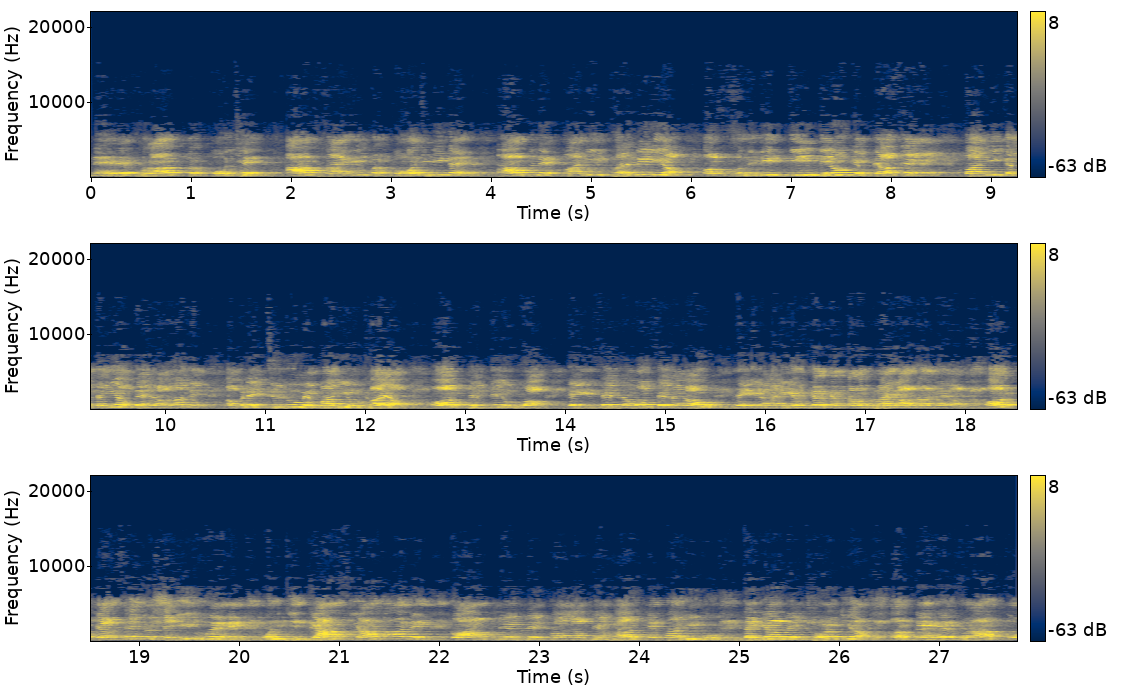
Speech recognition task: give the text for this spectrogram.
नहरे फुरात पर पहुँचे आप साहिल पर पहुँच भी गए आपने पानी भर भी लिया और खुद भी तीन दिनों के प्यासे हैं पानी का दरिया बह रहा है अपने चुल्लू में पानी उठाया और फिर दिल हुआ कि इसे लबों से लगाऊँ लेकिन अली असगर का तड़पना याद आ गया और प्यासे जो शहीद हुए हैं उनकी प्यास याद आ गई तो आपने अपने अपने हाथ के पानी को दरिया में छोड़ दिया और नहरे फरात को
